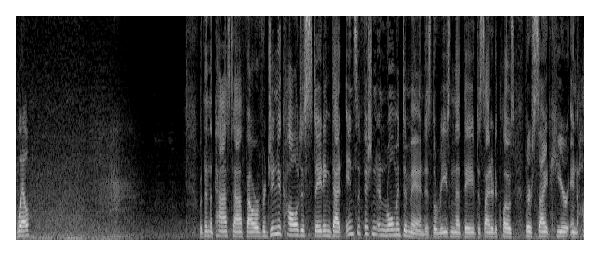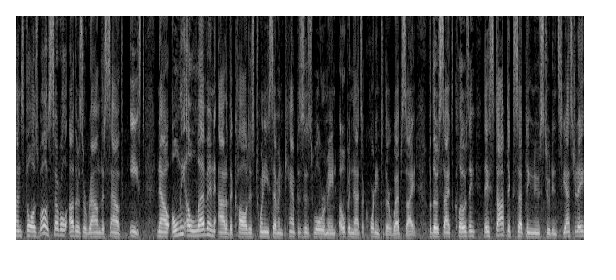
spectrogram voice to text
Will? Within the past half hour, Virginia College is stating that insufficient enrollment demand is the reason that they've decided to close their site here in Huntsville, as well as several others around the southeast. Now, only 11 out of the college's 27 campuses will remain open. That's according to their website. For those sites closing, they stopped accepting new students yesterday.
